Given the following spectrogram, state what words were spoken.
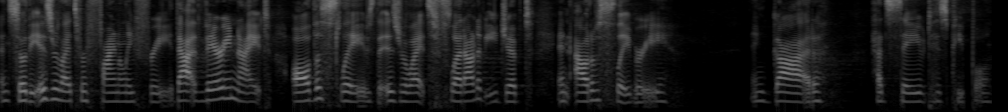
And so the Israelites were finally free. That very night, all the slaves, the Israelites, fled out of Egypt and out of slavery and God had saved his people.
